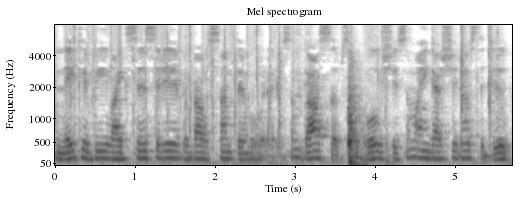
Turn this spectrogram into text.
And they could be like sensitive about something or whatever. Some gossip, some bullshit. Somebody ain't got shit else to do.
